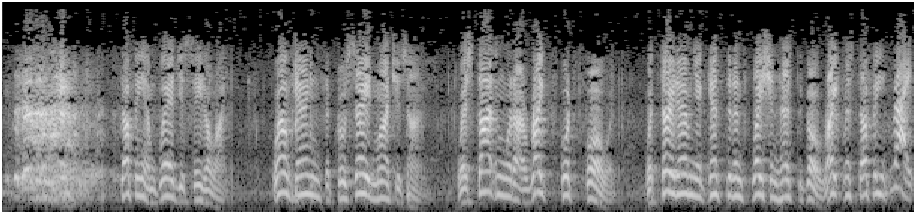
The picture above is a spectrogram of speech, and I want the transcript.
Duffy, I'm glad you see the light. Well, gang, the crusade marches on. We're starting with our right foot forward. With Third Avenue against it, inflation has to go. Right, Miss Duffy? Right.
